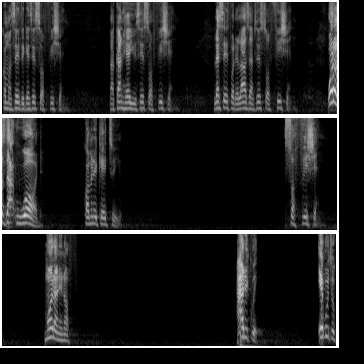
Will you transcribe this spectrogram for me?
come and say it again, say sufficient. I can't hear you say sufficient. Let's say it for the last time, say sufficient. What does that word communicate to you? Sufficient. More than enough. Adequate able to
